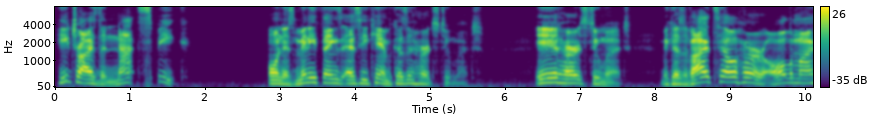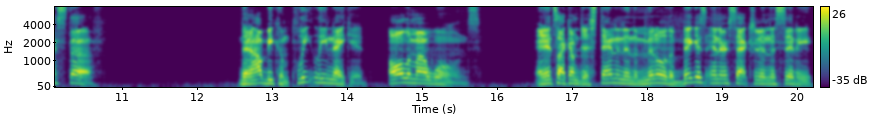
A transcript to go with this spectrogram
He tries to not speak on as many things as he can because it hurts too much. It hurts too much. Because if I tell her all of my stuff, then I'll be completely naked, all of my wounds. And it's like I'm just standing in the middle of the biggest intersection in the city,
